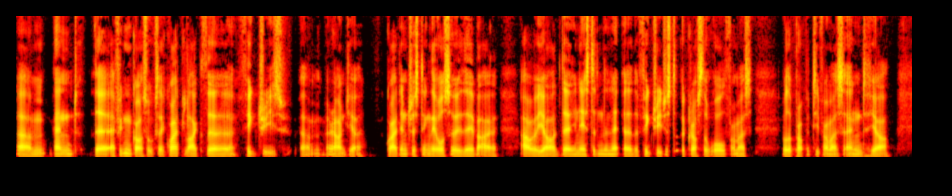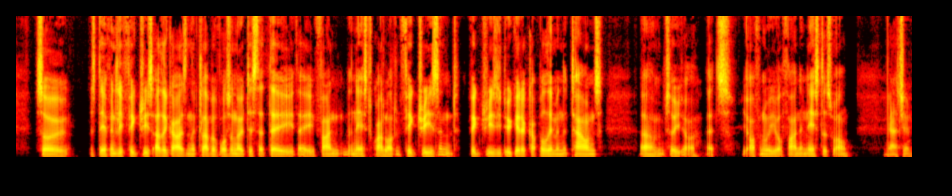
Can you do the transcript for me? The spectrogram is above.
Um, and the African goshawks, they quite like the fig trees um, around here. Quite interesting. They're also there by our yard. They nested in the uh, the fig tree just across the wall from us, or the property from us. And yeah, so it's definitely fig trees. Other guys in the club have also noticed that they, they find the nest quite a lot in fig trees, and fig trees you do get a couple of them in the towns. Um, so yeah, that's often where you'll find a nest as well. Gotcha.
